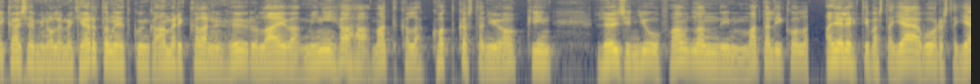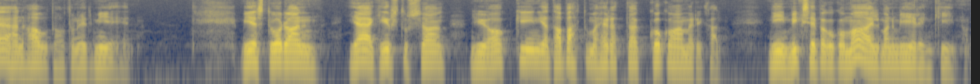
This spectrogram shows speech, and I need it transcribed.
Aikaisemmin olemme kertoneet, kuinka amerikkalainen höyrylaiva Minihaha matkalla Kotkasta New Yorkiin löysi Newfoundlandin matalikolla ajelehtivasta jäävuoresta jäähän hautautuneet miehen. Mies tuodaan jääkirstussaan New Yorkiin ja tapahtuma herättää koko Amerikan. Niin mikseipä koko maailman mielenkiinnon.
